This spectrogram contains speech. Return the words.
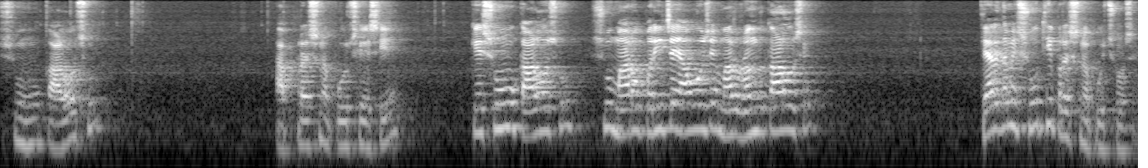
શું હું કાળો છું? આ પ્રશ્ન પૂછીએ છીએ કે શું હું કાળો છું? શું મારો પરિચય આવો છે? મારો રંગ કાળો છે? ત્યારે તમે શુંથી પ્રશ્ન પૂછો છે.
